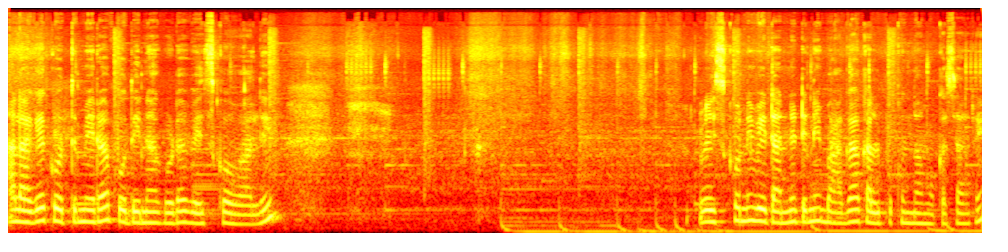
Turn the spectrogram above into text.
అలాగే కొత్తిమీర పుదీనా కూడా వేసుకోవాలి. వేసుకొని వీటన్నిటిని బాగా కలుపుకుందాం ఒకసారి.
